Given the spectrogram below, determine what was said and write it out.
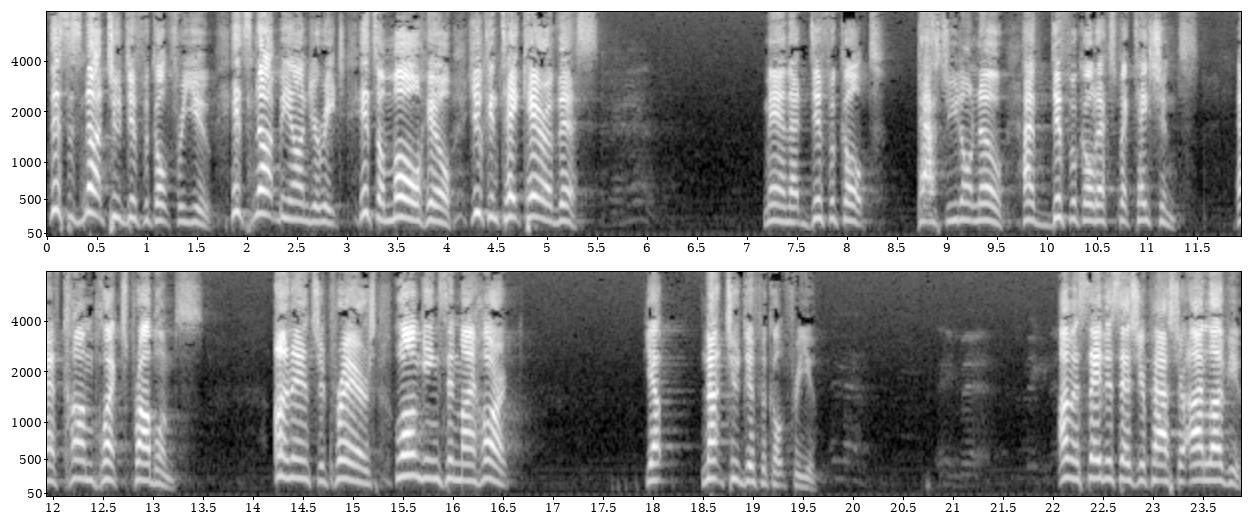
This is not too difficult for you. It's not beyond your reach. It's a molehill. You can take care of this. Man, that difficult, Pastor, you don't know. I have difficult expectations. I have complex problems, unanswered prayers, longings in my heart. Yep, not too difficult for you. I'm going to say this as your pastor. I love you.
